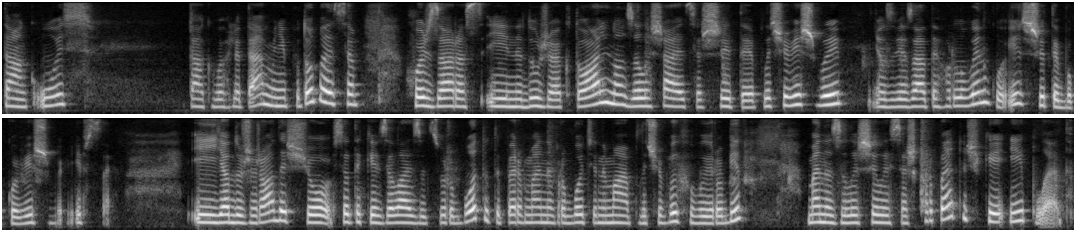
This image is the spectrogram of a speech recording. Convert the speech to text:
Так, ось так виглядає. Мені подобається, хоч зараз і не дуже актуально, залишається шити плечові шви, зв'язати горловинку і зшити бокові шви, і все. І я дуже рада, що все-таки взялась за цю роботу. Тепер в мене в роботі немає плечових виробів. В мене залишилися шкарпеточки і плед.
